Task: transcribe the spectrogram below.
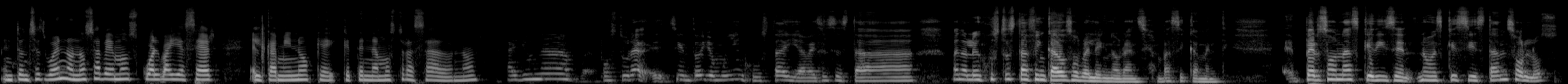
Entonces, bueno, no sabemos cuál vaya a ser el camino que, que tenemos trazado, ¿no? Hay una postura, eh, siento yo, muy injusta y a veces está, bueno, lo injusto está afincado sobre la ignorancia, básicamente. Eh, personas que dicen, no, es que si están solos,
